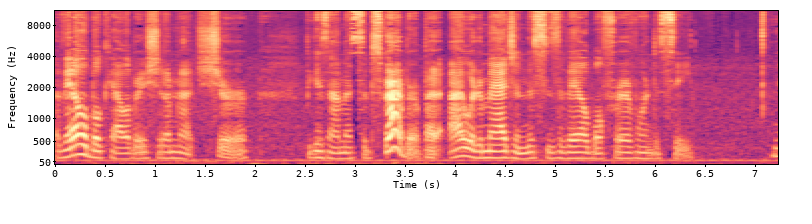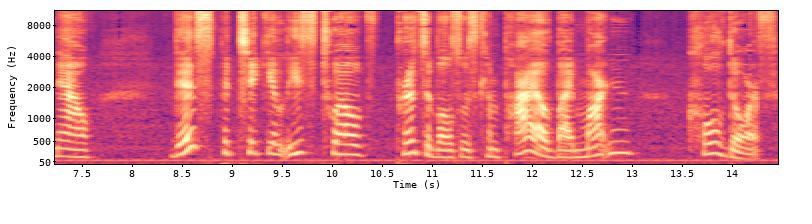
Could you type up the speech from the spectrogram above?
available calibration. I'm not sure because I'm a subscriber, but I would imagine this is available for everyone to see. Now, this particular, these 12 principles was compiled by Martin Kulldorff,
